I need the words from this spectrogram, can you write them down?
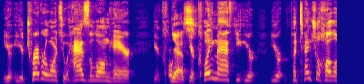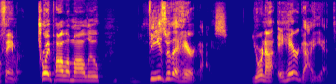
You're, you're Trevor Lawrence, who has the long hair. You're, Cl- Yes. you're Clay Matthew. You're, you're potential Hall of Famer. Troy Polamalu. These are the hair guys. You're not a hair guy yet.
